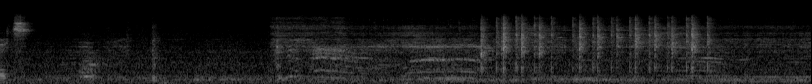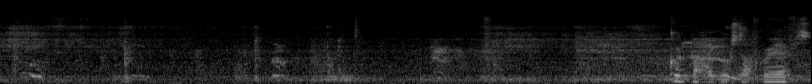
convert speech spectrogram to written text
It. Goodbye, Gustav Graves.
